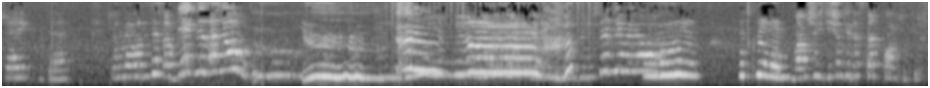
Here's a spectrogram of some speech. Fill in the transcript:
Shake the... I on miał ładny zestaw. Biegnę za nią! Potknęłam. Mam 61 start końców jeszcze.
